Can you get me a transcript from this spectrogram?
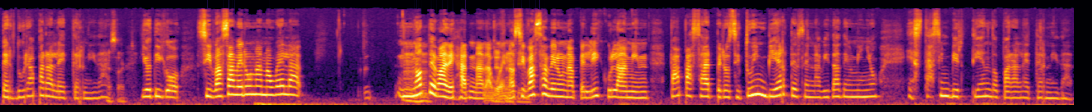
perdura para la eternidad. Yo digo, si vas a ver una novela, no te va a dejar nada bueno. Si vas a ver una película, I mean, va a pasar, pero si tú inviertes en la vida de un niño, estás invirtiendo para la eternidad.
